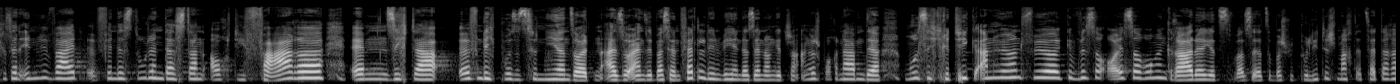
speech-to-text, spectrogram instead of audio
Christian, inwieweit findest du denn, dass dann auch die Fahrer ähm, sich da öffentlich positionieren sollten? Also ein Sebastian Vettel, den wir hier in der Sendung jetzt schon angesprochen haben, der muss sich Kritik anhören für gewisse Äußerungen, gerade jetzt, was er zum Beispiel politisch macht etc.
